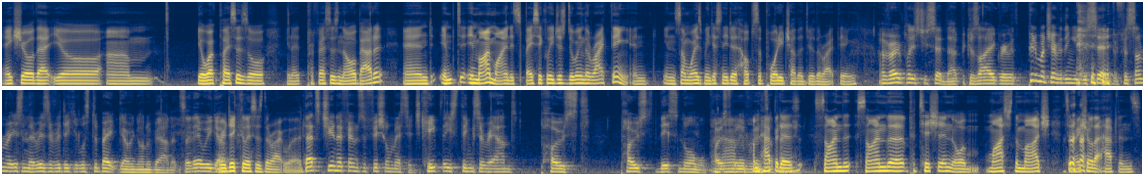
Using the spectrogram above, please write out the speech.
Make sure that you're um, your workplaces or you know professors know about it. And in, in my mind, it's basically just doing the right thing. And in some ways, we just need to help support each other do the right thing. I'm very pleased you said that because I agree with pretty much everything you just said. but for some reason, there is a ridiculous debate going on about it. So there we go. Ridiculous is the right word. That's Tune FM's official message. Keep these things around post post this normal, post Um, whatever. I'm happy to happening. sign the sign the petition or march the march to make sure that happens.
